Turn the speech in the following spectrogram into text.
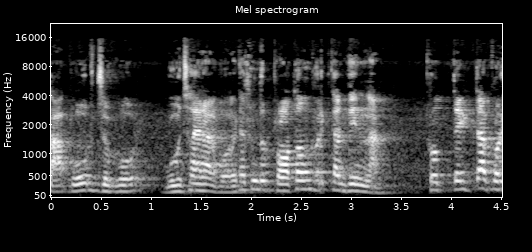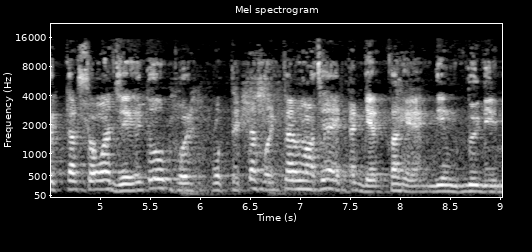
কাপড় চোপড় গুছায় রাখব। এটা শুধু প্রথম পরীক্ষার দিন না। প্রত্যেকটা পরীক্ষার সময় যেহেতু প্রত্যেকটা পরীক্ষার মাঝে একটা গ্যাপ থাকে একদিন দুই দিন,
